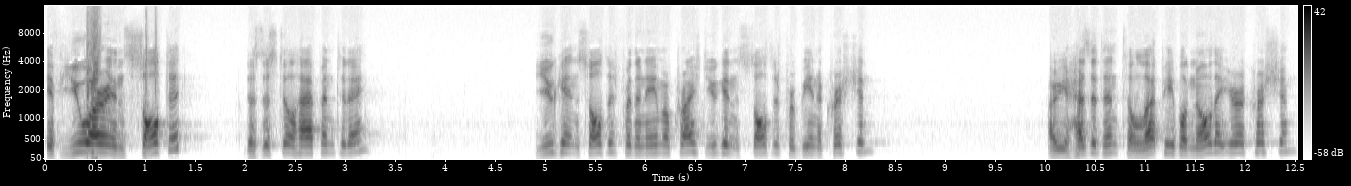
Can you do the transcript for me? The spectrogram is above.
if you are insulted, does this still happen today? You get insulted for the name of Christ? You get insulted for being a Christian? Are you hesitant to let people know that you're a Christian?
